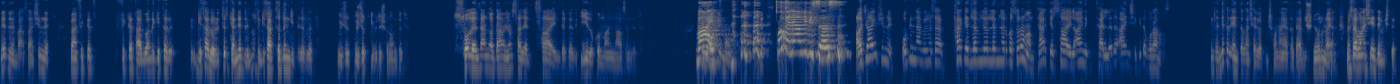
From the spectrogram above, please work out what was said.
Ne dedim ben sana? Şimdi ben Fikret Fikret abi bana gitar gitar öğretirken ne dedi biliyor musun? Gitar kadın gibidir dedi. Vücut vücut gibi düşün onu dedi. Sol elden daha önemli sağ, el, sağ eldir dedi. İyi dokunman lazım dedi. Vay. Günden, Çok önemli bir söz. Acayip şimdi. O günden beri mesela herkes laminör laminör basar ama herkes sağ ile aynı telleri aynı şekilde vuramaz. Mesela ne kadar enteresan şeyler öğretmiş bana hayata dair. Düşünüyorum da yani. Mesela bana şey demişti.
